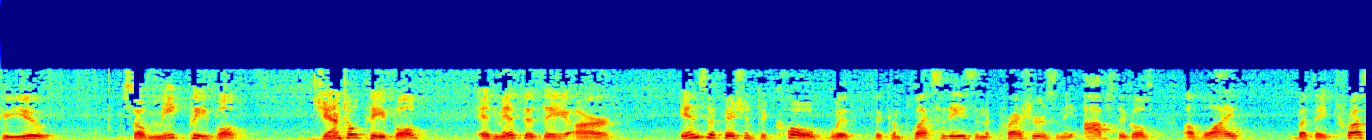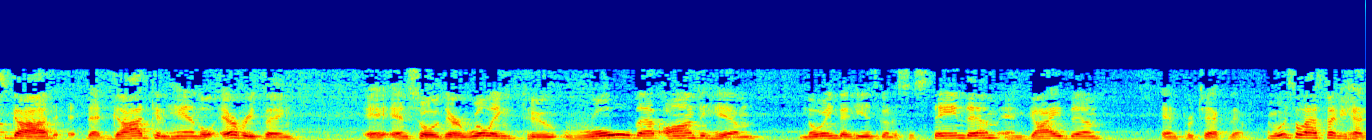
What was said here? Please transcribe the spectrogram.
to you. So meek people, gentle people, admit that they are insufficient to cope with the complexities and the pressures and the obstacles of life, but they trust God that God can handle everything, and so they're willing to roll that onto Him, knowing that He is going to sustain them and guide them and protect them. I mean, when was the last time you had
